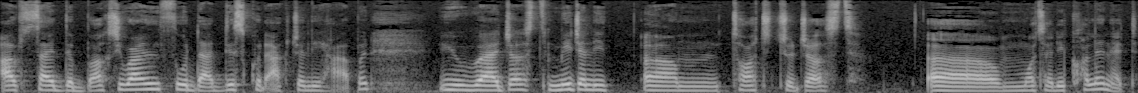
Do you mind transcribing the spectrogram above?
outside the box. You aren't thought that this could actually happen. You were just majorly um, taught to just um, what are they calling it?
